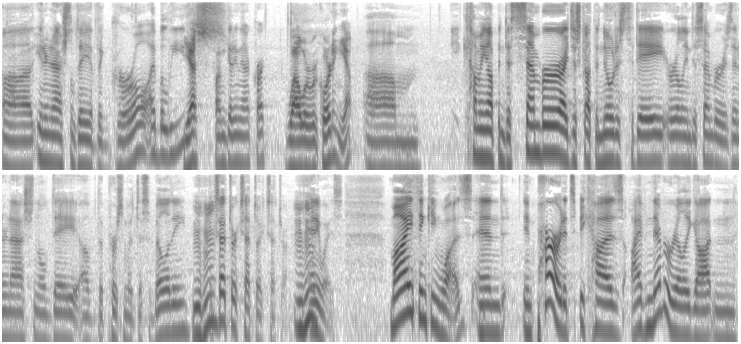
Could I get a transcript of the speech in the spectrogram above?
uh, International Day of the Girl, I believe. Yes. if I'm getting that correct. While we're recording, yep. Um, coming up in December, I just got the notice today. Early in December is International Day of the Person with Disability, et cetera, et cetera, et cetera. Anyways, my thinking was, and in part, it's because I've never really gotten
